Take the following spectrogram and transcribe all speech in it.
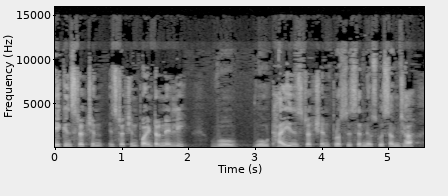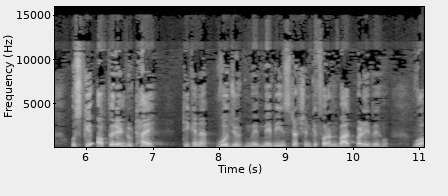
ایک انسٹرکشن انسٹرکشن پوائنٹر نے لی، وہ وہ اٹھائی انسٹرکشن، پروسیسر نے اس کو سمجھا، اس کے آپرینٹ اٹھائے، ٹھیک ہے نا؟ وہ جو میں بھی انسٹرکشن کے فوراً بعد پڑے ہوئے ہوں، وہ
